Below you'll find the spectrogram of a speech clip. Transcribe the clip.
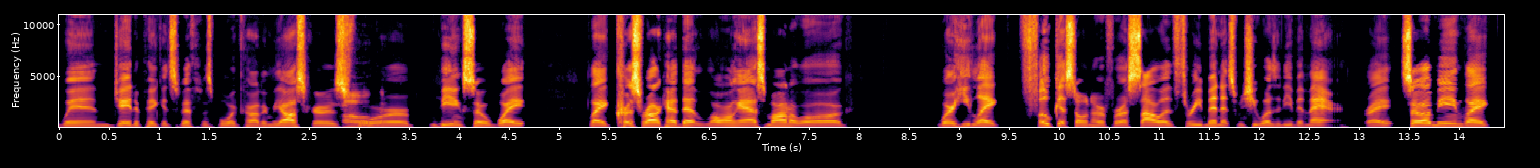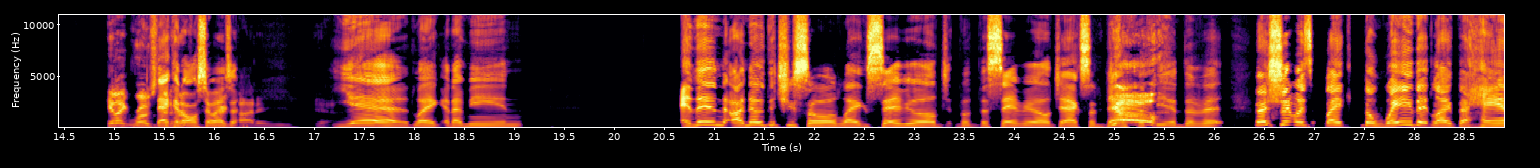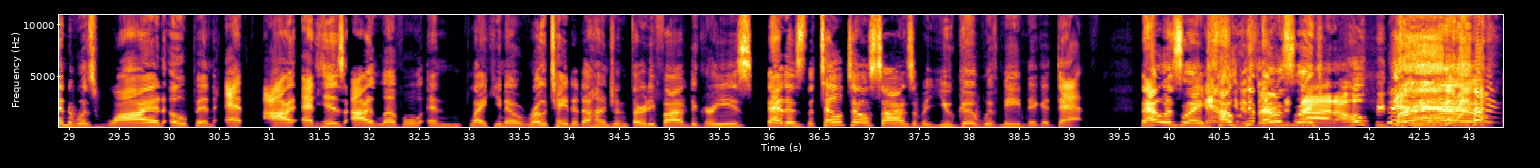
when jada pinkett smith was boycotting the oscars Oh, okay. for being so white like chris rock had that long ass monologue where he like focused on her for a solid three minutes when she wasn't even there right so i mean like He like roasted. That could also has a- Yeah. Yeah, like, and I mean, and then I know that you saw like Samuel, the, the Samuel Jackson death Yo! at the end of it. That shit was like the way that like the hand was wide open at eye at his eye level and like you know rotated 135 degrees. That is the telltale signs of a "you good with me" nigga death. That was like how He that was like die, I hope he burns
